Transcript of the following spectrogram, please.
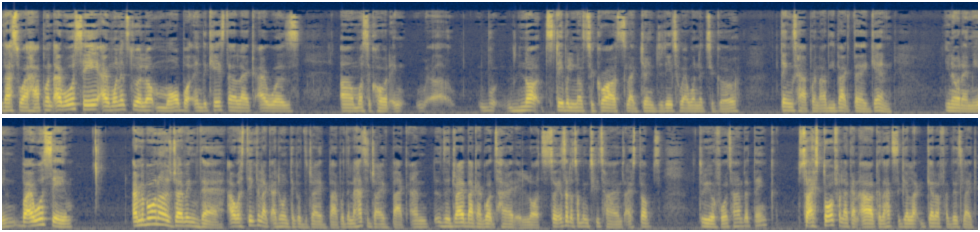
that's what happened. I will say I wanted to do a lot more, but in the case that like I was, um, what's it called? In, uh, not stable enough to go out like during the days where I wanted to go things happen, I'll be back there again. You know what I mean? But I will say, I remember when I was driving there, I was thinking like I don't think of the drive back, but then I had to drive back, and the drive back I got tired a lot. So instead of stopping two times, I stopped three or four times, I think. So I stalled for like an hour because I had to get like get off at this like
